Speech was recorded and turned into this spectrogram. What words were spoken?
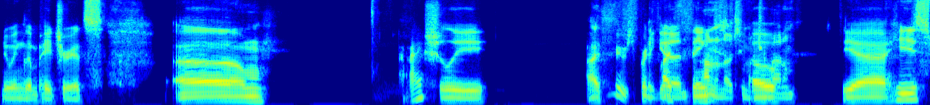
New England Patriots. Um, actually, I think he was pretty good. I, think I don't know too much about him. Yeah, he's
